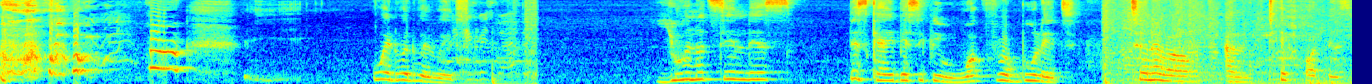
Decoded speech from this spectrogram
wait, wait, wait, wait. You are not seeing this? This guy basically walked through a bullet, turn around and take out this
